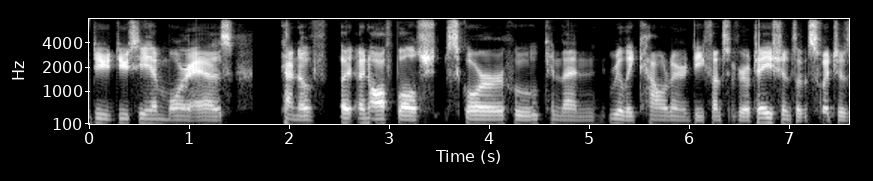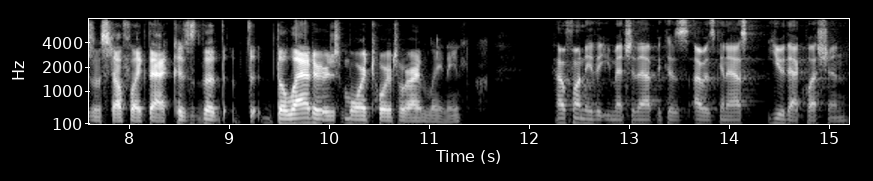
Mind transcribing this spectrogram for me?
do do you see him more as kind of a, an off-ball sh- scorer who can then really counter defensive rotations and switches and stuff like that. Because the, the the latter is more towards where I'm leaning. How funny that you mentioned that because I was going to ask you that question.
